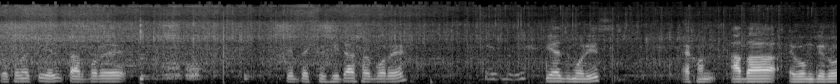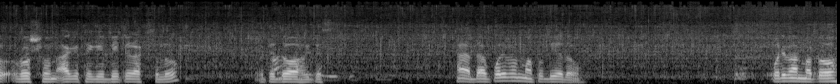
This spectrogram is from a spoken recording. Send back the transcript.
প্রথমে তেল তারপরে তেলটা একটু হিট আসার পরে পেঁয়াজ মরিচ। এখন আদা এবং র- রসুন আগে থেকে বেটে রাখছিল ওটা দেওয়া হইতেছে। হ্যাঁ দাও পরিমাণ মতো দিয়ে দাও। পরিমাণ মতো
